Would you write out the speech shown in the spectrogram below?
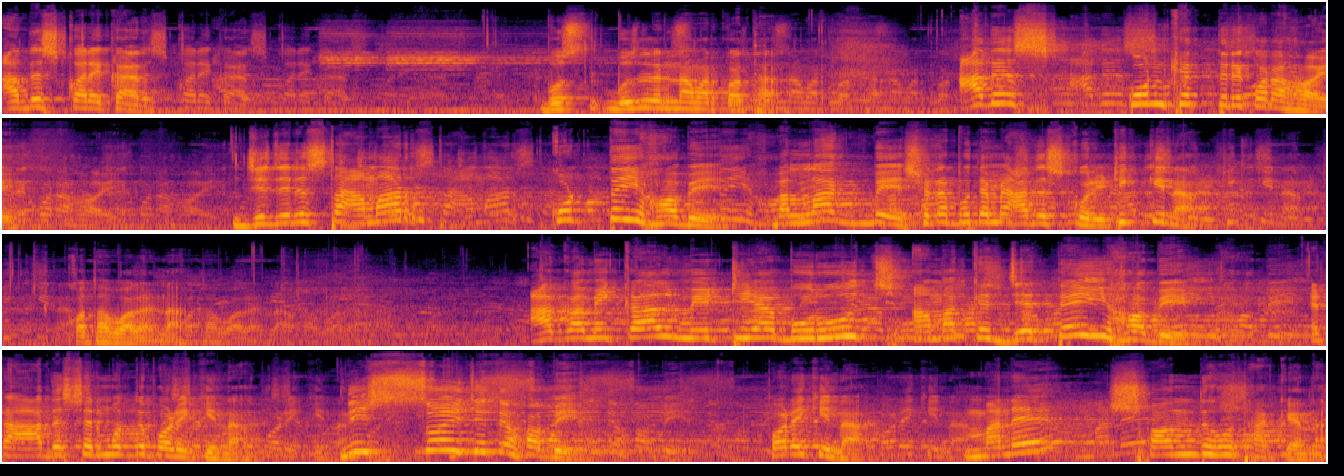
আদেশ করে কার? বুঝ- বুঝলেন না আমার কথা? আদেশ কোন ক্ষেত্রে করা হয়? যে জিনিসটা আমার করতেই হবে বা লাগবে, সেটার প্রতি আমি আদেশ করি, ঠিক কি না কথা বলে না। আগামীকাল মেটিয়া বুরুজ আমাকে যেতেই হবে। এটা আদেশের মধ্যে পড়ে কিনা? নিশ্চয়ই যেতে হবে। পড়ে কিনা? মানে সন্দেহ থাকে না।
